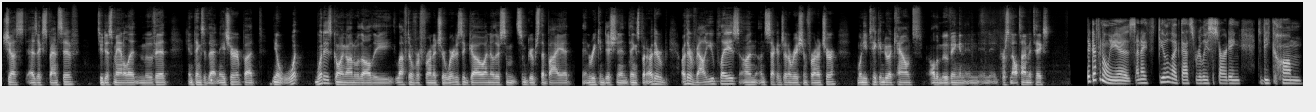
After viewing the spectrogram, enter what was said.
just as expensive to dismantle it and move it and things of that nature. But you know what what is going on with all the leftover furniture? Where does it go? I know there's some some groups that buy it and recondition it and things, but are there are there value plays on on second generation furniture when you take into account all the moving and, and, and personnel time it takes? There definitely is, and I feel like that's really starting to become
